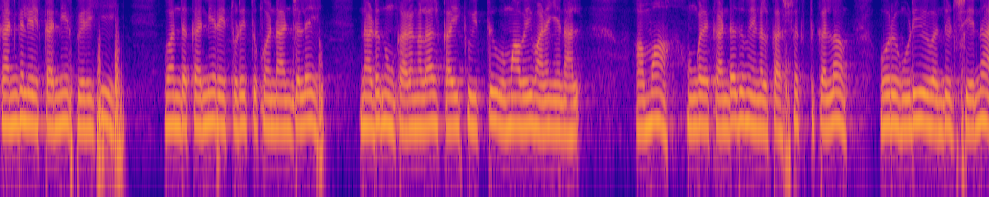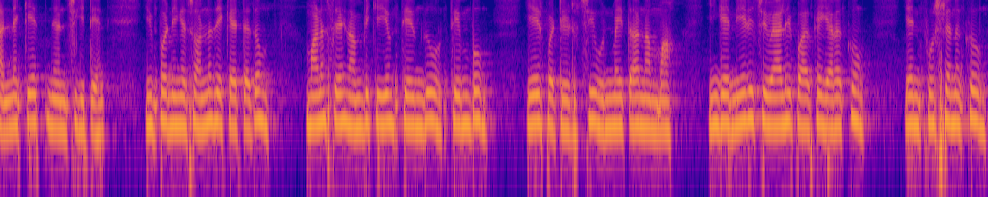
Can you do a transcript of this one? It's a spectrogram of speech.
கண்களில் கண்ணீர் பெருகி வந்த கண்ணீரை துடைத்து கொண்ட அஞ்சலை நடுங்கும் கரங்களால் கை குவித்து உமாவை வணங்கினாள். அம்மா உங்களை கண்டதும் எங்கள் கஷ்டத்துக்கெல்லாம் ஒரு முடிவு வந்துடுச்சுன்னு அன்னைக்கே நினச்சிக்கிட்டேன். இப்போ நீங்கள் சொன்னதை கேட்டதும் மனசில் நம்பிக்கையும் தெங்கும் தெம்பும் ஏற்பட்டுடுச்சு. உண்மைதான் அம்மா. இங்கே நீடிச்சு வேலை பார்க்க எனக்கும் என் புருஷனுக்கும்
